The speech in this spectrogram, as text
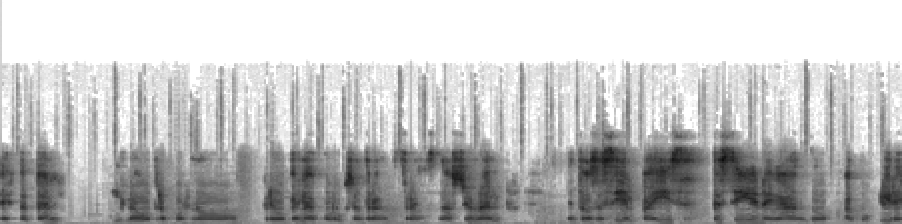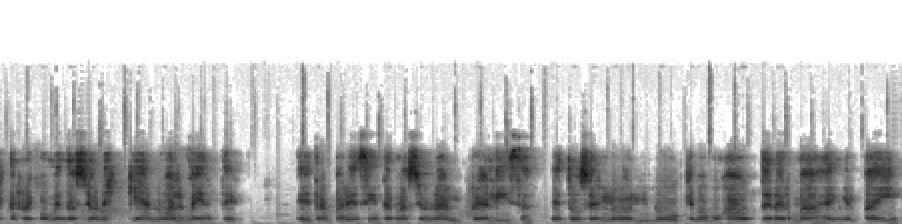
estatal y la otra pues no, creo que es la corrupción transnacional entonces, si el país se sigue negando a cumplir estas recomendaciones que anualmente eh, Transparencia Internacional realiza, entonces lo, que vamos a obtener más en el país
